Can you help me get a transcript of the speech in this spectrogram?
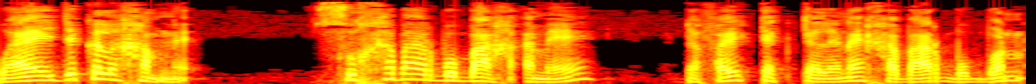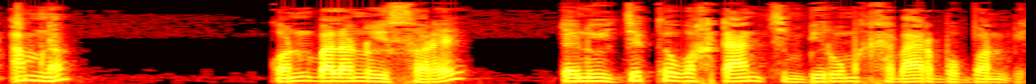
waaye jëkkal xam ne su xabaar bu baax amee dafay tegtale ne xabaar bu bon am na kon bala nuy sore dañuy jëkk waxtaan ci mbirum xabaar bu bon bi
